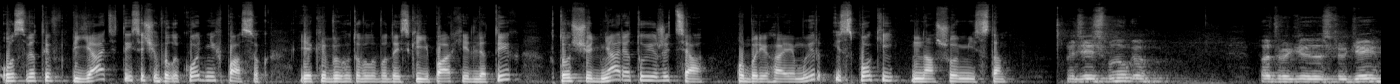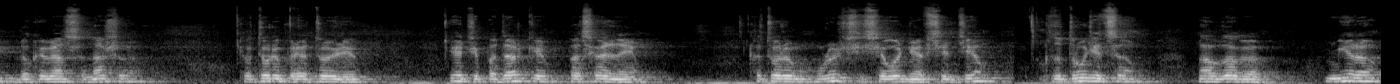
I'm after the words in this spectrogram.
освятив 5 тисяч великодніх пасок, які виготовили в Одеській єпархії для тих, хто щодня рятує життя, оберігає мир і спокій нашого міста. Здесь много потрудилось людей, духовенства нашего, которые приготовили эти подарки пасхальные, которым лучше сегодня всем тем, кто трудится на благо мира,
